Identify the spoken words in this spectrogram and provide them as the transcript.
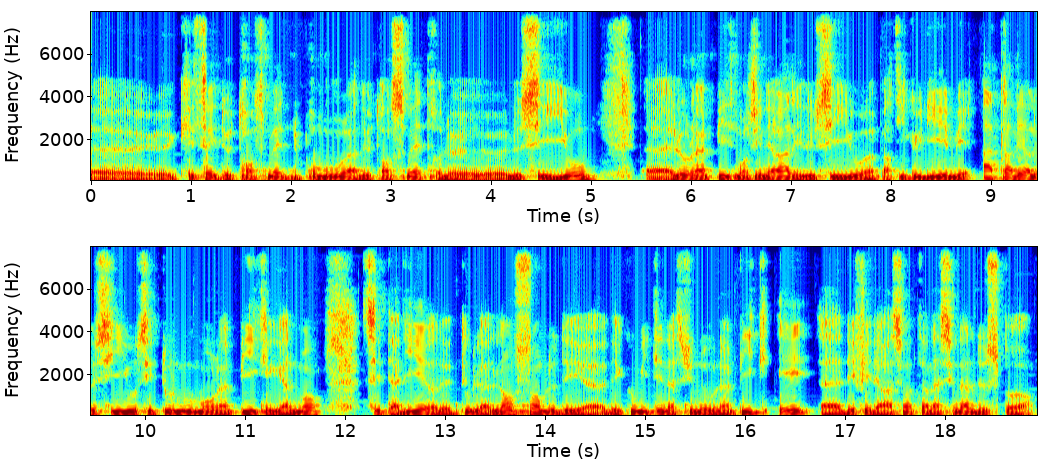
euh, qu'essaye de transmettre, de promouvoir, de transmettre le, CIO, euh, l'olympisme en général et le CIO en particulier, mais à travers le CIO, c'est tout le mouvement olympique également, c'est-à-dire tout l'ensemble des, des comités nationaux olympiques et des fédérations internationales de sport,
